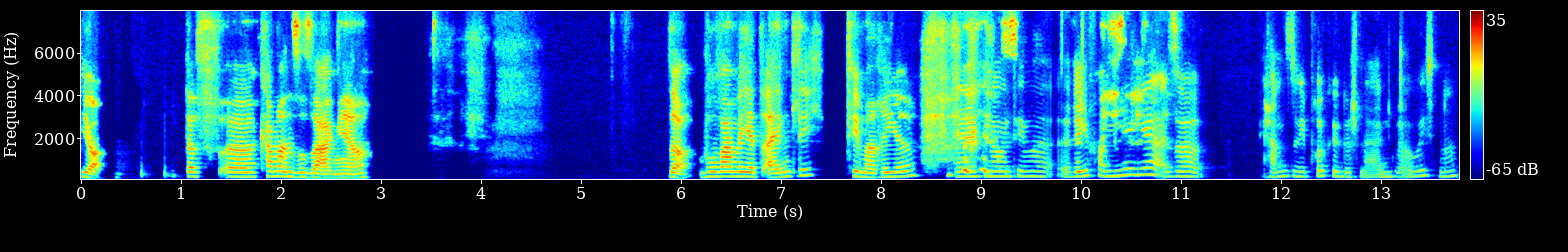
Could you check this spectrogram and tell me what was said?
Ja, das äh, kann man so sagen, ja. So, wo waren wir jetzt eigentlich? Thema Rehe. Äh, genau, Thema Rehfamilie. Also haben sie die Brücke geschlagen, glaube ich, ne?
